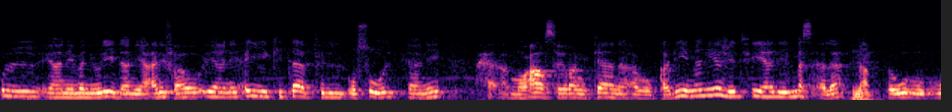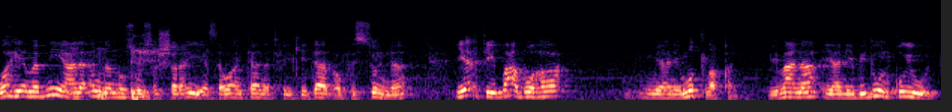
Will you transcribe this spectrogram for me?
كل يعني من يريد أن يعرفه يعني أي كتاب في الأصول يعني معاصرا كان أو قديما يجد فيه هذه المسألة. نعم. وهي مبنية على أن النصوص الشرعية سواء كانت في الكتاب أو في السنة يأتي بعضها يعني مطلقا بمعنى يعني بدون قيود.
